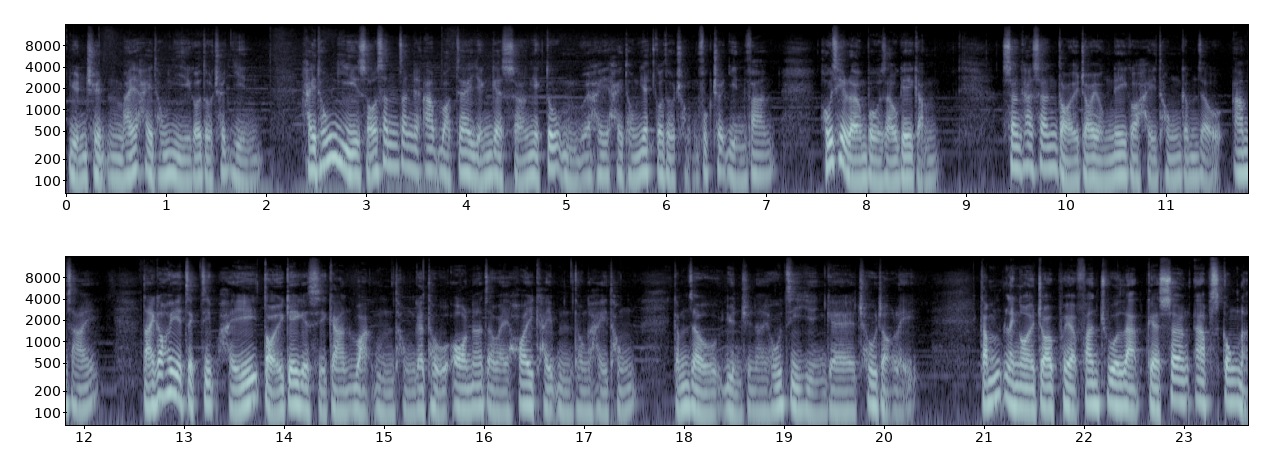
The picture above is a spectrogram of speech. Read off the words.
完全唔喺系統二嗰度出現。系統二所新增嘅 App 或者係影嘅相，亦都唔會喺系統一嗰度重複出現翻。好似兩部手機咁，雙卡雙待再用呢個系統咁就啱晒。大家可以直接喺待機嘅時間畫唔同嘅圖案啦，就係開啟唔同嘅系統，咁就完全係好自然嘅操作嚟。咁另外再配合翻 Jewel Lab 嘅雙 Apps 功能，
